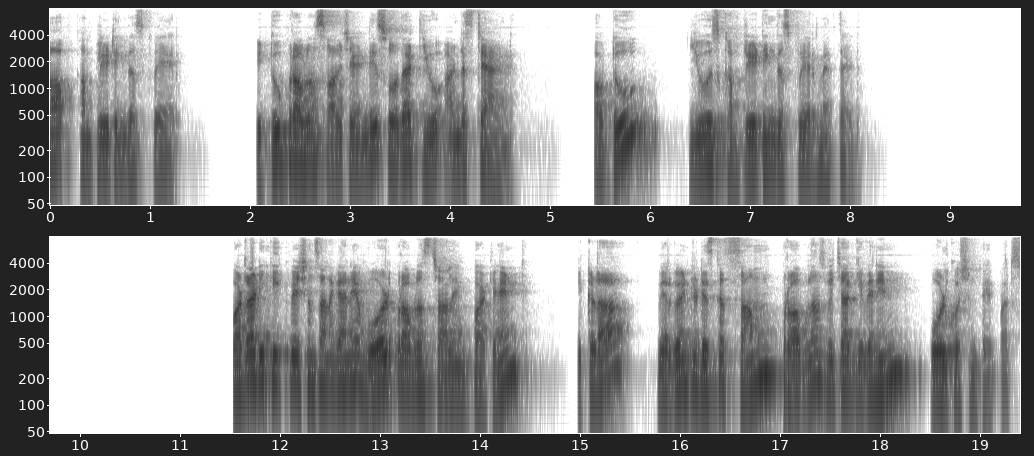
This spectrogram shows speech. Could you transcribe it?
of completing the square. ఈ టూ ప్రాబ్లమ్స్ సాల్వ్ చేయండి so that you understand how to use completing the square method quadratic equations అనగానే వర్డ్ ప్రాబ్లమ్స్ చాలా ఇంపార్టెంట్ ఇక్కడ we're going to discuss some problems which are given in old question papers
